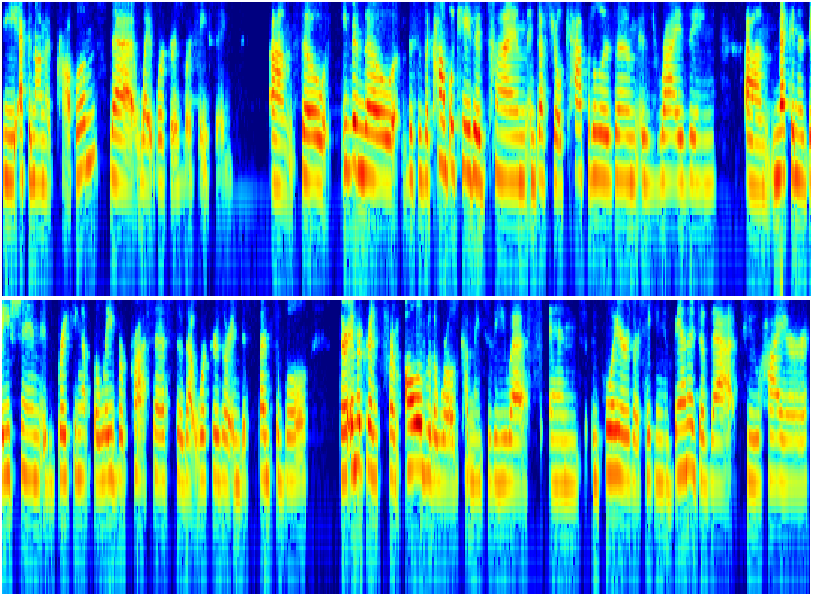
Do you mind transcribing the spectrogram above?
the economic problems that white workers were facing. Um, so even though this is a complicated time, industrial capitalism is rising, um, mechanization is breaking up the labor process so that workers are indispensable. There are immigrants from all over the world coming to the US, and employers are taking advantage of that to hire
